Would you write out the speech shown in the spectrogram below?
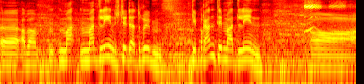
Äh, aber Ma Madeleine steht da drüben. Gebrannte Madeleine. Oh.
